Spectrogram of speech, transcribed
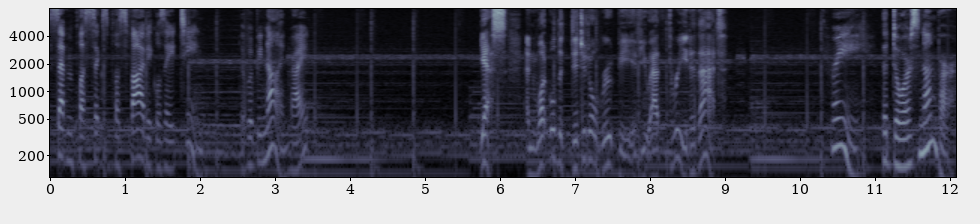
7 plus 6 plus 5 equals 18. It would be 9, right? Yes, and what will the digital root be if you add 3 to that? 3. The door's number.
